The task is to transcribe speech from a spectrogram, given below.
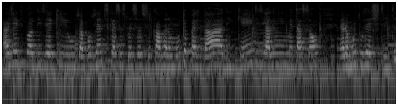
a gente pode dizer que os aposentos que essas pessoas ficavam eram muito apertados e quentes e a alimentação era muito restrita,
